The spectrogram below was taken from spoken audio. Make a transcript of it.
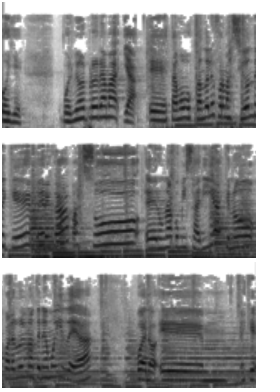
Oye, volvimos al programa, ya, eh, estamos buscando la información de qué verga pasó en una comisaría que no, con la luz no tenemos idea. Bueno, eh, es que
